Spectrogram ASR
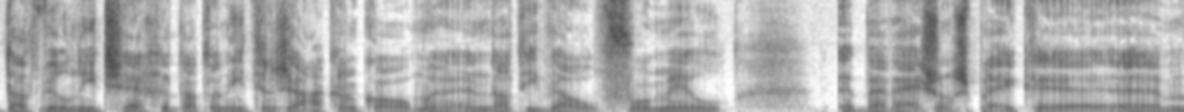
dat wil niet zeggen dat er niet een zaak kan komen. En dat hij wel formeel, uh, bij wijze van spreken, uh,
